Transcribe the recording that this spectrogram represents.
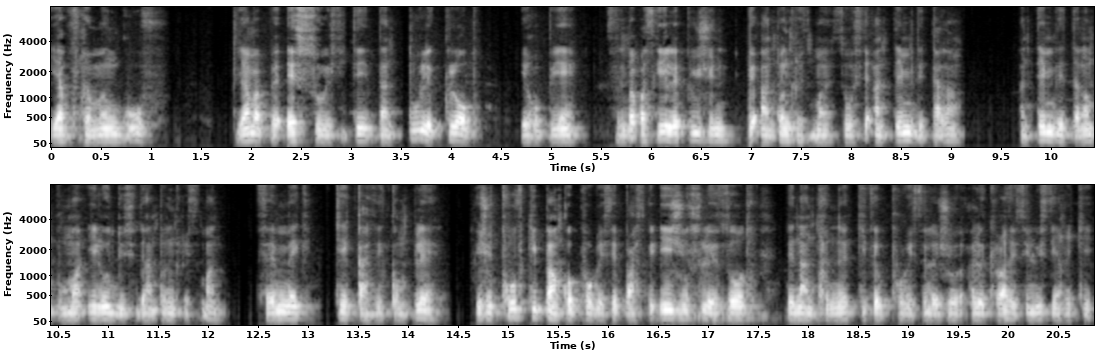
Il y a vraiment un gouffre. Mbappé est sollicité dans tous les clubs européens. Ce n'est pas parce qu'il est plus jeune que Antoine Griezmann, c'est aussi en termes de talent. En termes de talent, pour moi, il est au-dessus d'Antoine Griezmann. C'est un mec qui est quasi complet. Et je trouve qu'il peut encore progresser parce qu'il joue sur les autres d'un entraîneur qui fait progresser le joueur. À l'occurrence, ici, Luis Enrique.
